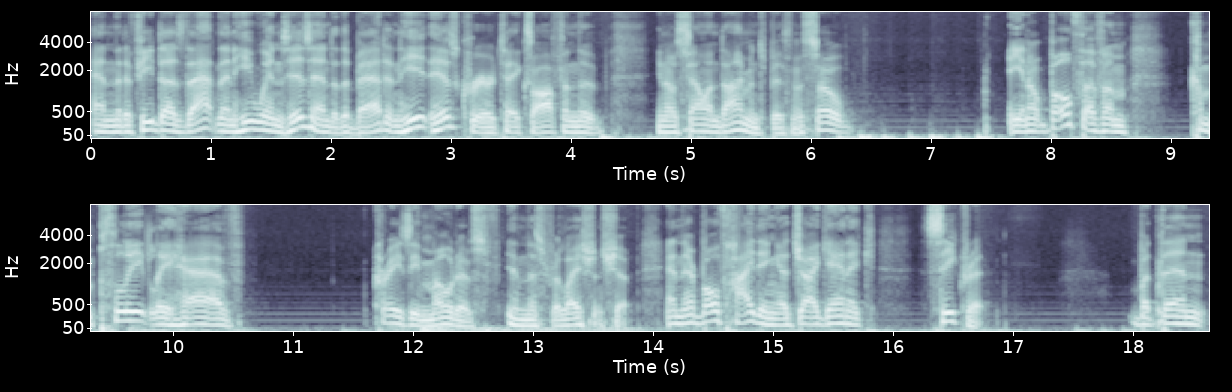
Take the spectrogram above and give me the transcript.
and that if he does that then he wins his end of the bet and he his career takes off in the you know selling diamonds business. So you know both of them completely have crazy motives in this relationship and they're both hiding a gigantic secret. But then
